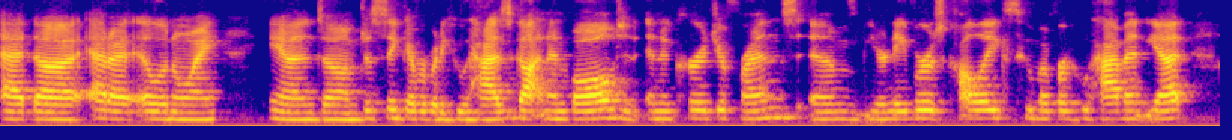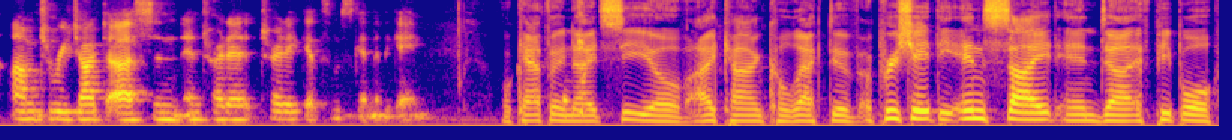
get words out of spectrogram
at uh, at uh, Illinois, and um, just thank everybody who has gotten involved and, and encourage your friends, um, your neighbors, colleagues, whomever who haven't yet, um, to reach out to us and, and try to try to get some skin in the game. Well, Kathleen Knight, CEO of Icon Collective, appreciate the insight. And uh, if people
